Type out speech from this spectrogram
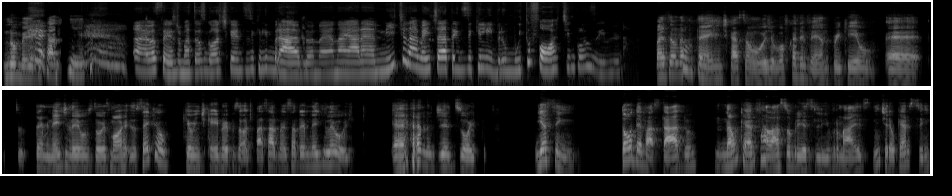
no meio do caminho. Ah, ou seja, o Matheus gosta de quem é desequilibrado, né? A Nayara, nitidamente, ela tem desequilíbrio muito forte, inclusive. Mas eu não tenho indicação hoje, eu vou ficar devendo, porque eu é, terminei de ler os dois morre. Eu sei que eu, que eu indiquei no episódio passado, mas só terminei de ler hoje. É, no dia 18. E assim, tô devastado. Não quero falar sobre esse livro mais. Mentira, eu quero sim.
